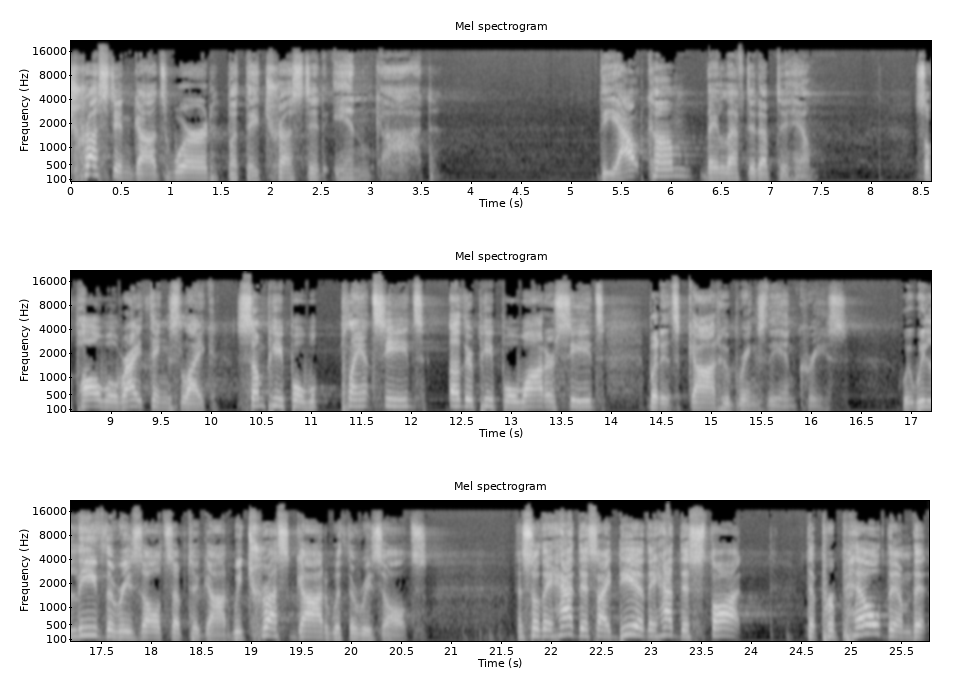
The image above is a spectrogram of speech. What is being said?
trust in God's word, but they trusted in God. The outcome, they left it up to Him. So Paul will write things like some people plant seeds, other people water seeds, but it's God who brings the increase. We, we leave the results up to God. We trust God with the results. And so they had this idea, they had this thought that propelled them that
